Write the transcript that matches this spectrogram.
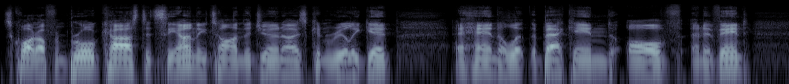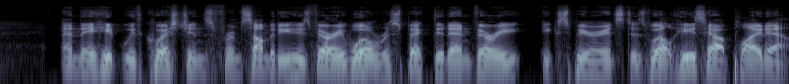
It's quite often broadcast. It's the only time the journos can really get a handle at the back end of an event and they're hit with questions from somebody who's very well respected and very experienced as well. Here's how it played out.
